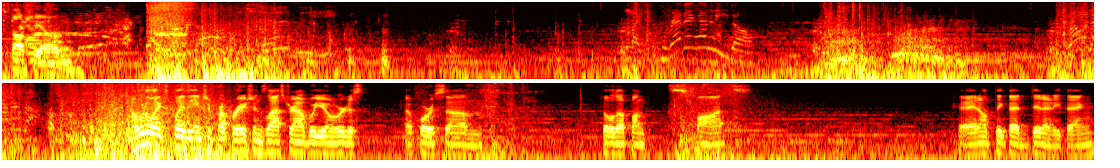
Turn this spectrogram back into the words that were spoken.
Spell Shield. I would have liked to play the Ancient Preparations last round, but you know, we're just, of course, um, filled up on spots. Okay, I don't think that did anything.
